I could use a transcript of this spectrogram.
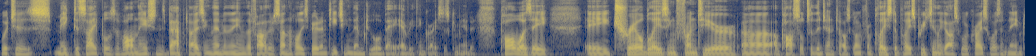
which is make disciples of all nations, baptizing them in the name of the Father, Son, the Holy Spirit, and teaching them to obey everything Christ has commanded. Paul was a a trailblazing frontier uh, apostle to the Gentiles, going from place to place, preaching the gospel where Christ wasn't named.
